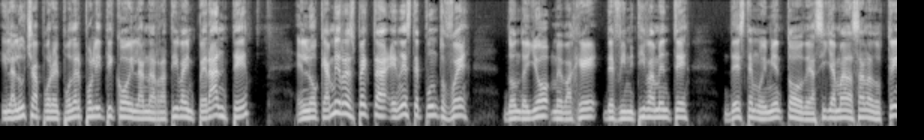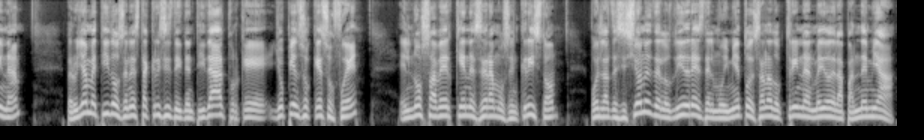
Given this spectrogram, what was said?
y la lucha por el poder político y la narrativa imperante. En lo que a mí respecta, en este punto fue donde yo me bajé definitivamente de este movimiento de así llamada sana doctrina, pero ya metidos en esta crisis de identidad, porque yo pienso que eso fue el no saber quiénes éramos en Cristo, pues las decisiones de los líderes del movimiento de sana doctrina en medio de la pandemia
